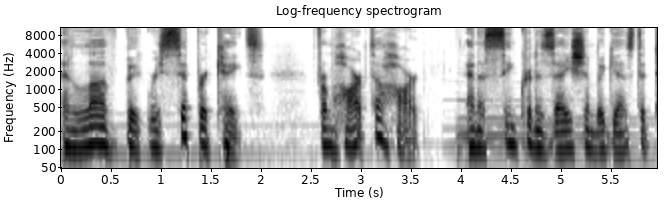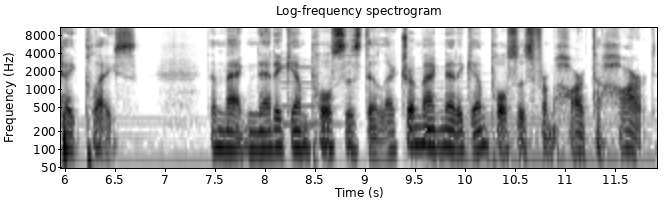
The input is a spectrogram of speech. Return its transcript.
And love reciprocates from heart to heart, and a synchronization begins to take place. The magnetic impulses, the electromagnetic impulses from heart to heart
